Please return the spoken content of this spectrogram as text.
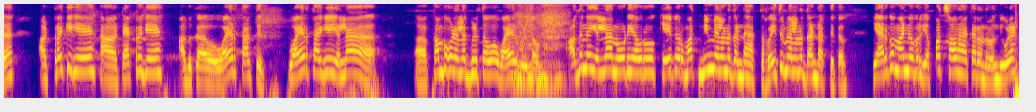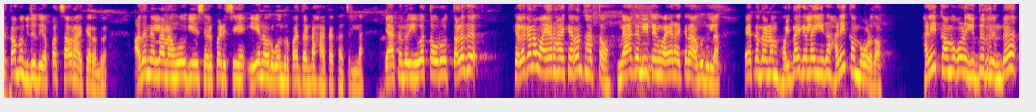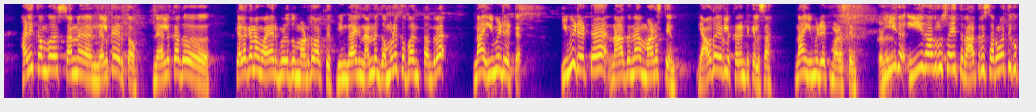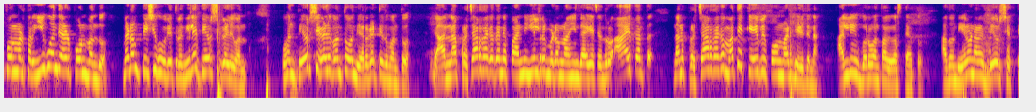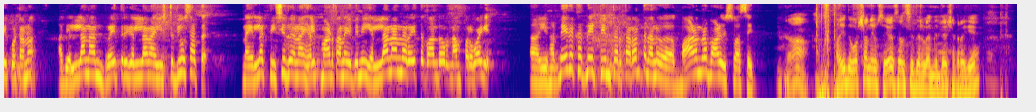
ಆ ಟ್ರಕ್ಕಿಗೆ ಆ ಟ್ಯಾಕ್ಟರ್ಗೆ ಅದಕ್ಕೆ ವೈರ್ ತಾಗ್ತೈತಿ. ವೈರ್ ತಾಗಿ ಎಲ್ಲ ಕಂಬಗಳೆಲ್ಲ ಬೀಳ್ತಾವ ವೈರ್ ಬೀಳ್ತಾವ. ಅದನ್ನ ಎಲ್ಲ ನೋಡಿ ಅವರು ಕೆ ಬಿ ಅವ್ರು ಮತ್ತೆ ನಿಮ್ಮ ಮೇಲನ ದಂಡ ಹಾಕ್ತಾರೆ. ರೈತರ ಮೇಲನ ದಂಡ ಹಾಕ್ತೈತೆ ಅದು. ಯಾರಿಗೋ ಮೊನ್ನೆ ಒಬ್ರಿಗೆ ಎಪ್ಪತ್ತು ಸಾವಿರ ಹಾಕ್ಯಾರಂದ್ರೆ, ಒಂದು ಏಳೆಂಟು ಕಂಬ ಬಿದ್ದಿದ್ದು ಎಪ್ಪತ್ತು ಸಾವಿರ ಹಾಕ್ಯಾರಂದ್ರೆ, ಅದನ್ನೆಲ್ಲ ನಾವು ಹೋಗಿ ಸರಿಪಡಿಸಿ, ಏನು ಅವ್ರಿಗೆ ಒಂದು ರೂಪಾಯಿ ದಂಡ ಹಾಕಕ್ಕೆ ಹಚ್ಚಲಿಲ್ಲ ಯಾಕಂದ್ರೆ ಅವರು ತಳಗ ಕೆಳಗನ ವೈರ್ ಹಾಕ್ಯಾರಂತ ಹತ್ತಾವ್. ಮ್ಯಾಗ ನೀಟಾಗಿ ವೈರ್ ಹಾಕ್ಯಾರ ಆಗುದಿಲ್ಲ. ಯಾಕಂದ್ರ ನಮ್ಮ ಹೊಲದಾಗೆಲ್ಲ ಈಗ ಹಳಿ ಕಂಬಗಳದಾವ್ ಹಳಿ ಕಂಬಗಳು ಇದ್ದದ್ರಿಂದ ಹಳಿ ಕಂಬ ಸಣ್ಣ ನೆಲಕ ಇರ್ತಾವ. ನೆಲಕದು ಕೆಳಗನ ವೈರ್ ಬೀಳೋದು ಮಾಡೋದು ಆಗ್ತೈತಿ. ಹಿಂಗಾಗಿ ನನ್ನ ಗಮನಕ್ಕೆ ಬಂತಂದ್ರ ನಾ ಇಮಿಡಿಯೇಟ್ ಇಮಿಡಿಯೇಟ್ ನಾ ಅದನ್ನ ಮಾಡಿಸ್ತೇನೆ. ಯಾವ್ದೋ ಇರ್ಲಿ ಕರೆಂಟ್ ಕೆಲಸ ನಾ ಇಮಿಡಿಯೇಟ್ ಮಾಡಿಸ್ತೇನೆ. ಈಗ ಈಗಾದ್ರೂ ಸಹಿತ ರಾತ್ರಿ ಸರ್ವತ್ತಿಗೂ ಫೋನ್ ಮಾಡ್ತಾರೆ. ಈಗ ಒಂದ್ ಎರಡು ಫೋನ್ ಬಂದು ಮೇಡಮ್ ಟಿಶಿ ಹೋಗೈತ್ರಿ. ಅಂದ್ ಇಲ್ಲೇ ದೇವ್ರ ಸಿಗಳಿ ಒಂದು ಒಂದ್ ದೇವ್ರ ಸಿಗಳಿ ಬಂತು ಒಂದ್ ಎರಗಟ್ಟಿದ್ ಬಂತು. ನಾ ಪ್ರಚಾರದಾಗ ಅದೇನಪ್ಪ ನೀ ಇಲ್ರಿ ಮೇಡಮ್, ನಾ ಹಿಂಗಾಗೈತೆ ಅಂದ್ರು. ಆಯ್ತಂತ, ನಾನು ಪ್ರಚಾರದಾಗ ಮತ್ತೆ ಕೆ ಬಿ ಫೋನ್ ಮಾಡಿ ಹೇಳಿದೆ ನಾ ಅಲ್ಲಿಗೆ ಬರುವಂತ ವ್ಯವಸ್ಥೆ ಆಯ್ತು. ಅದೊಂದು ಏನೋ ನನಗೆ ದೇವ್ರ ಶಕ್ತಿ ಕೊಟ್ಟನು, ಅದೆಲ್ಲ ನಾನು ರೈತರಿಗೆಲ್ಲ ನಾ ಇಷ್ಟು ದಿವಸ ಆತ. ನಾ ಎಲ್ಲ ಟಿಸಿದ ನಾ ಹೆಲ್ಪ್ ಮಾಡ್ತಾನೆ ಇದ್ದೀನಿ. ಎಲ್ಲ ನನ್ನ ರೈತ ಬಾಂಧವ್ರು ನಮ್ಮ ಪರವಾಗಿ ಈ ಹದಿನೈದಕ್ಕೆ ಹದಿನೈದು ಟೀಮ್ ತರ್ತಾರಂತ ನನಗೆ ಭಾಳ ಅಂದ್ರೆ ಭಾಳ ವಿಶ್ವಾಸ ಐತಿ. ಐದು ವರ್ಷ ನೀವು ಸೇವೆ ಸಲ್ಲಿಸಿದ್ರಲ್ಲ ನಿರ್ದೇಶಕರಿಗೆ.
